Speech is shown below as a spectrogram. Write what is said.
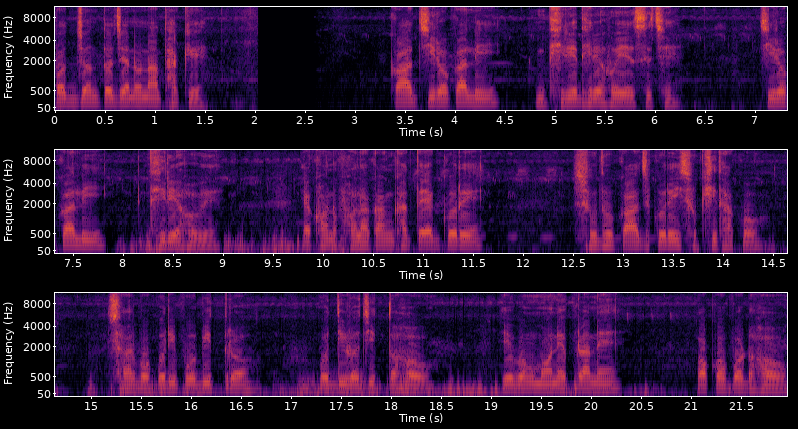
পর্যন্ত যেন না থাকে। কাজ চিরকালই ধীরে ধীরে হয়ে এসেছে। চিরকালই ধীরে হবে। এখন ফলাকাঙ্ক্ষা ত্যাগ করে শুধু কাজ করেই সুখী থাকো। সর্বোপরি পবিত্র ও দৃঢ়চিত্ত হও এবং মনে প্রাণে অকপট হও।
